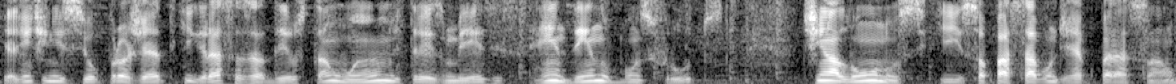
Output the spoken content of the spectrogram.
E a gente iniciou o projeto que, graças a Deus, está um ano e três meses rendendo bons frutos. Tinha alunos que só passavam de recuperação,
